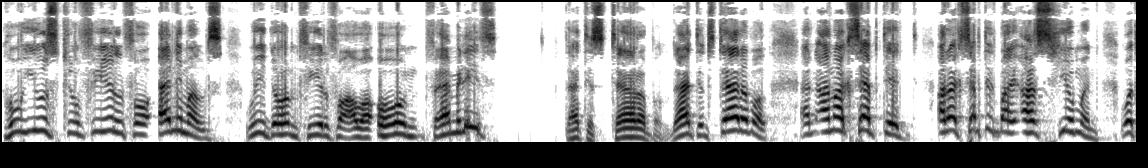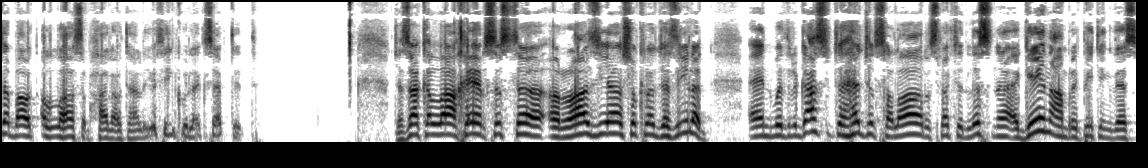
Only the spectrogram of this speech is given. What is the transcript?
who used to feel for animals, we don't feel for our own families. That is terrible. That is terrible and unaccepted. Unaccepted by us human. What about Allah subhanahu wa ta'ala? You think we'll accept it? Jazakallah khair, Sister Razia, shukran jazilan. And with regards to Tahajjud Salah, respected listener, again I'm repeating this,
